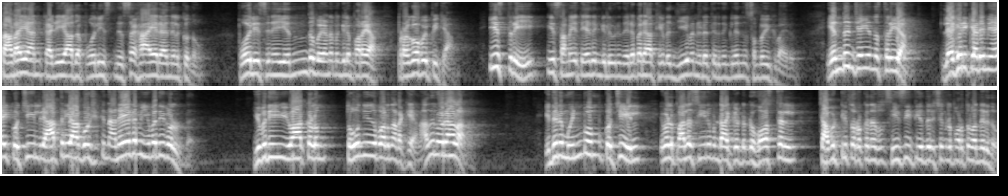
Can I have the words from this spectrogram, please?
തടയാൻ കഴിയാതെ പോലീസ് നിസ്സഹായരായി നിൽക്കുന്നു. പോലീസിനെ എന്ത് വേണമെങ്കിലും പറയാം പ്രകോപിപ്പിക്കാം. ഈ സ്ത്രീ ഈ സമയത്ത് ഏതെങ്കിലും ഒരു നിരപരാധിയുടെ ജീവൻ എടുത്തിരുന്നെങ്കിൽ എന്ത് സംഭവിക്കുമായിരുന്നു? എന്തും ചെയ്യുന്ന സ്ത്രീയാണ്. ലഹരിക്കടിമയായി കൊച്ചിയിൽ രാത്രി ആഘോഷിക്കുന്ന അനേകം യുവതികളുണ്ട്. യുവതി യുവാക്കളും തോന്നിയതുപോലെ നടക്കുകയാണ്. അതിലൊരാളാണ് ഇതിനു മുൻപും കൊച്ചിയിൽ ഇവൾ പല സീനും ഉണ്ടാക്കിയിട്ടുണ്ട്. ഹോസ്റ്റൽ ചവിട്ടി തുറക്കുന്ന സി സി ടി ദൃശ്യങ്ങൾ പുറത്തു വന്നിരുന്നു.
